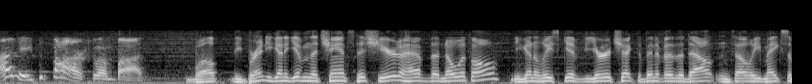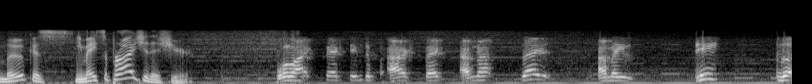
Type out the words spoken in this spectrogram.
I need to fire somebody. Well, Brent, you going to give him the chance this year to have the know-it-all? You going to at least give Yurachek the benefit of the doubt until he makes a move because he may surprise you this year. Well, I expect him to. I expect. I'm not saying. I mean, he. The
